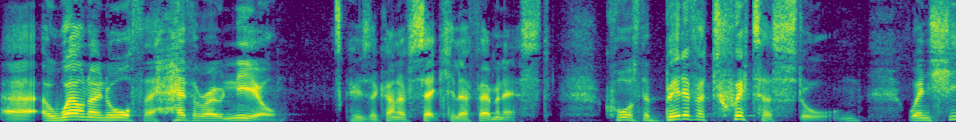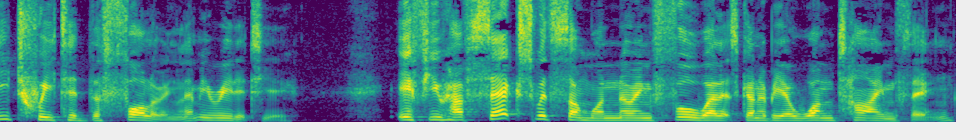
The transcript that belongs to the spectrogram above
uh, a well known author, Heather O'Neill, who's a kind of secular feminist, caused a bit of a Twitter storm when she tweeted the following. Let me read it to you. If you have sex with someone knowing full well it's going to be a one time thing,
